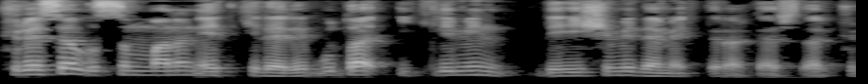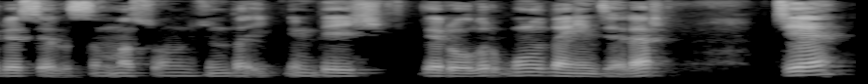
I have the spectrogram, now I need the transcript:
küresel ısınmanın etkileri. Bu da iklimin değişimi demektir arkadaşlar. Küresel ısınma sonucunda iklim değişiklikleri olur. Bunu da inceler. C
